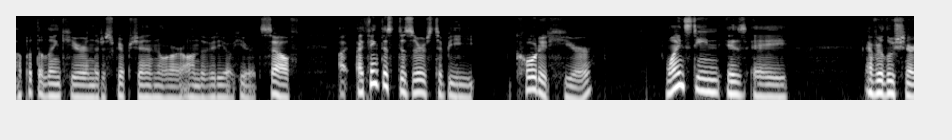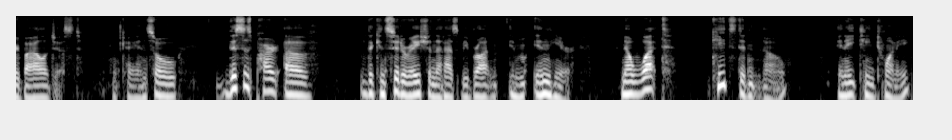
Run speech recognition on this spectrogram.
I'll put the link here in the description or on the video here itself. I, I think this deserves to be quoted here. Weinstein is a evolutionary biologist. Okay, and so this is part of the consideration that has to be brought in, in here. Now, what Keats didn't know in 1820,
